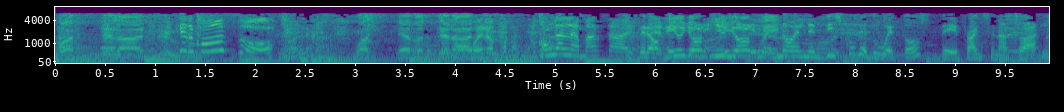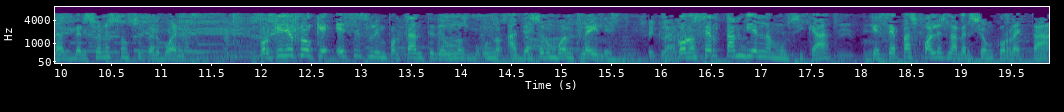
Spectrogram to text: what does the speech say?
What did I do? ¡Qué hermoso! Whatever did I Bueno, do? pónganle a Marta este, Pero New en- York, en- New York, en-. No, en el disco de duetos de Frank Sinatra, las versiones son súper buenas. Porque yo creo que ese es lo importante de, unos, uno- de hacer un buen playlist. Sí, claro. Conocer tan bien la música que sepas cuál es la versión correcta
